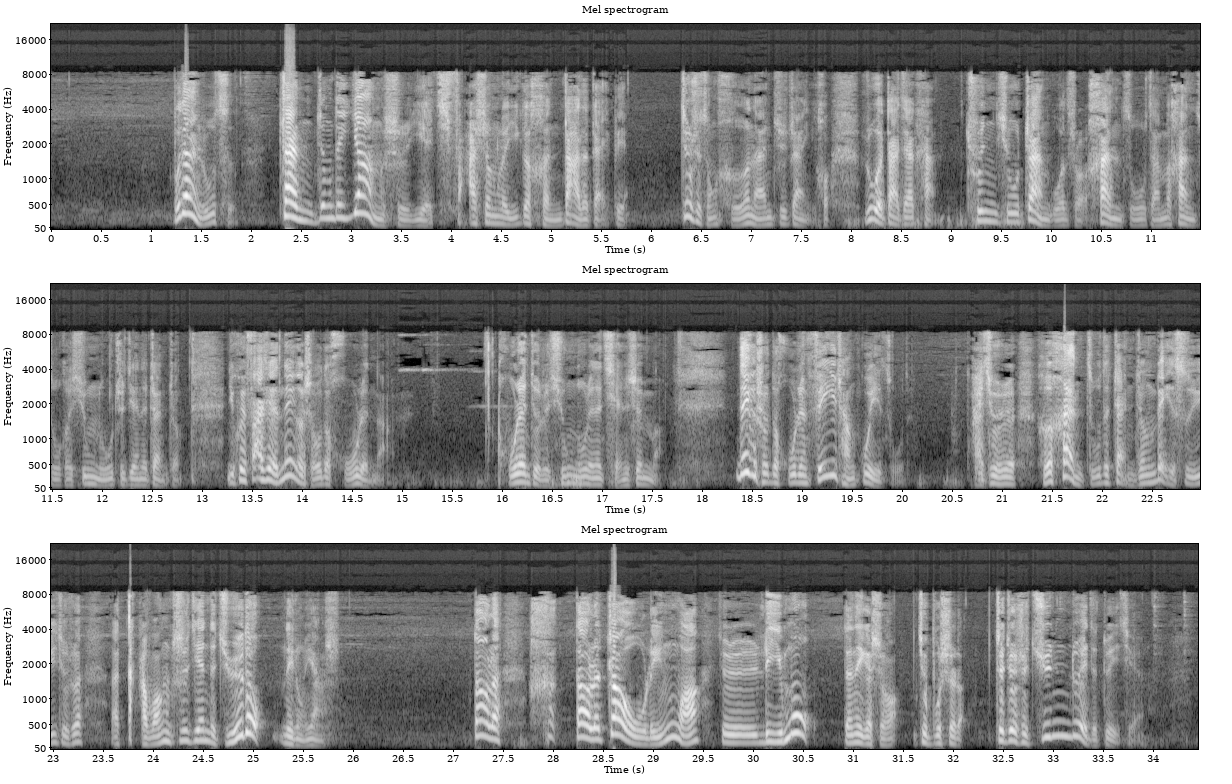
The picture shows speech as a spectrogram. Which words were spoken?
不但如此，战争的样式也发生了一个很大的改变。就是从河南之战以后，如果大家看春秋战国的时候，汉族咱们汉族和匈奴之间的战争，你会发现那个时候的胡人呐，胡人就是匈奴人的前身嘛。那个时候的胡人非常贵族的，哎，就是和汉族的战争类似于，就是说呃大王之间的决斗那种样式。到了汉，到了赵武灵王，就是李牧的那个时候就不是了，这就是军队的对决。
